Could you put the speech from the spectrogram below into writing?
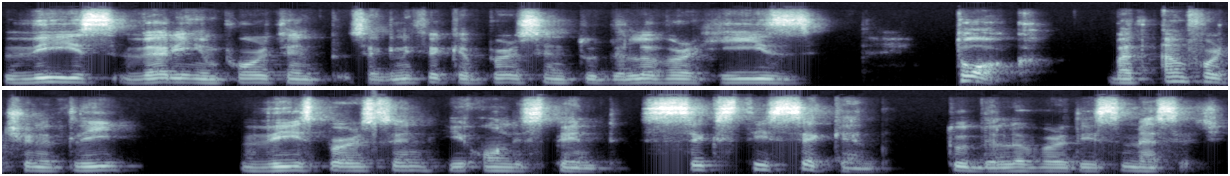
this very important, significant person to deliver his talk. But unfortunately, this person, he only spent 60 seconds to deliver this message.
